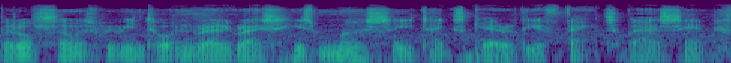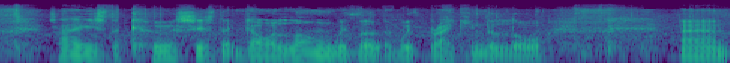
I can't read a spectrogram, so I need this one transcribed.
but also, as we've been taught in Greater Grace, His mercy takes care of the effects of our sin. So, is the curses that go along with the, with breaking the law. Um,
